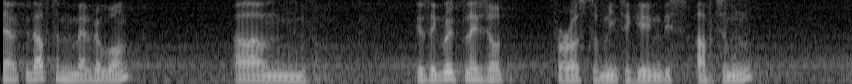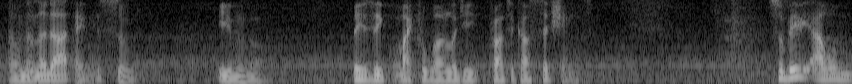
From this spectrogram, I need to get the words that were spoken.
Yeah, good afternoon, everyone. Um, it's a great pleasure for us to meet again this afternoon on another episode in basic microbiology practical sections. So today I will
